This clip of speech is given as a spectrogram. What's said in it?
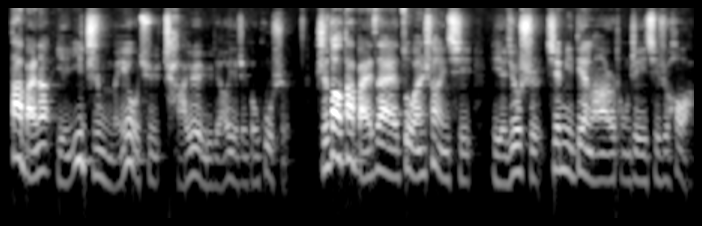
大白呢也一直没有去查阅与了解这个故事。直到大白在做完上一期，也就是揭秘电缆儿童这一期之后啊，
